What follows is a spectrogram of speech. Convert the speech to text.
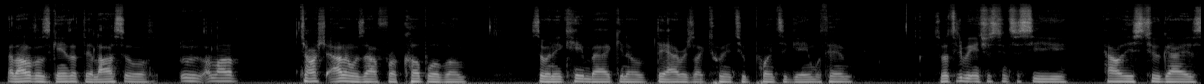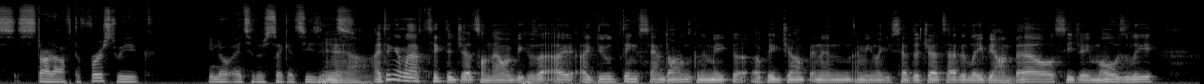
a lot of those games that they lost, it was, it was a lot of Josh Allen was out for a couple of them. So when he came back, you know, they averaged like 22 points a game with him. So it's going to be interesting to see how these two guys start off the first week you know, into their second season. Yeah, I think I'm gonna have to take the Jets on that one because I, I do think Sam Darnold's gonna make a, a big jump, and then I mean, like you said, the Jets added Le'Veon Bell, C.J. Mosley,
